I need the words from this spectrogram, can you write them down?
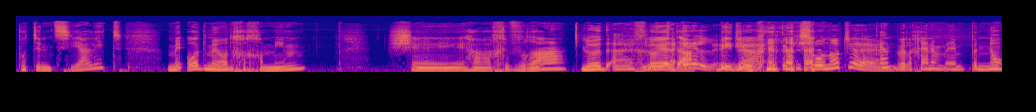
פוטנציאלית מאוד מאוד חכמים. שהחברה לא ידעה איך לא ידעה, לתעל בדיוק. את, ה- את הכישרונות שלהם. כן, ולכן הם, הם פנו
